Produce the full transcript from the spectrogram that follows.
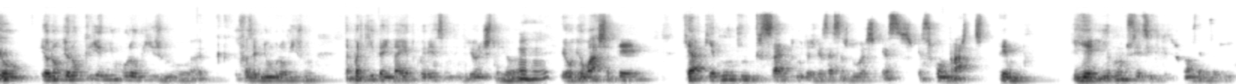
eu, eu, não, eu não queria nenhum moralismo, eh, fazer nenhum moralismo a partir da ideia de coerência entre interior e exterior. Uhum. Eu, eu acho até que é, que é muito interessante, muitas vezes, essas duas, esses, esses contrastes de tempo. E, é, e muitos exercícios que nós temos aqui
